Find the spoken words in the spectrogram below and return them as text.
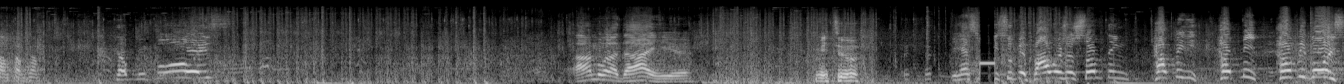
Come, come, come, come, come. Help me, boys! I'm gonna die here. Me too. He has superpowers or something. Help me! Help me! Help me, boys!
